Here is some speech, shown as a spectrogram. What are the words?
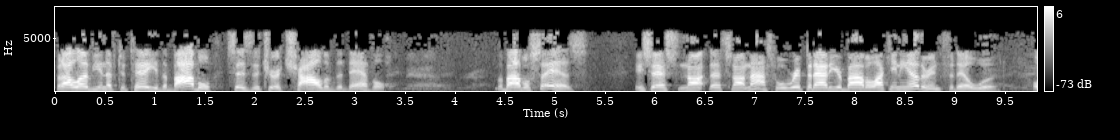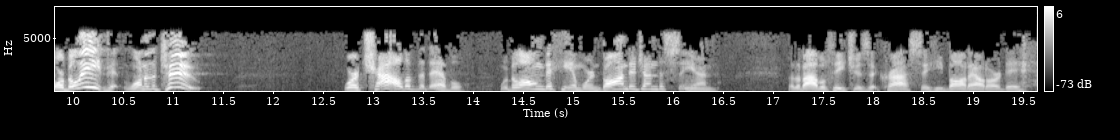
but I love you enough to tell you the Bible says that you're a child of the devil. The Bible says. He says that's not that's not nice. We'll rip it out of your Bible like any other infidel would, or believe it. One of the two. We're a child of the devil. We belong to Him. We're in bondage unto sin. But the Bible teaches that Christ, see, He bought out our debt.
